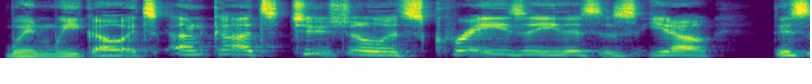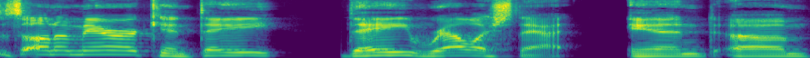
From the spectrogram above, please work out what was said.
when we go, it's unconstitutional, it's crazy, this is, you know, this is un-American. They they relish that. And um,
